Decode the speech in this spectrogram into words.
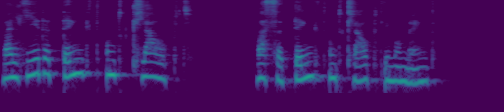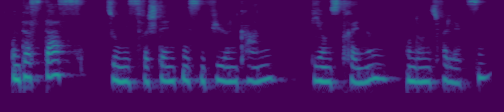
weil jeder denkt und glaubt, was er denkt und glaubt im Moment und dass das zu Missverständnissen führen kann, die uns trennen und uns verletzen?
